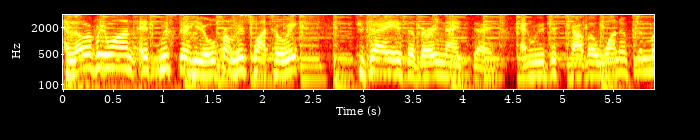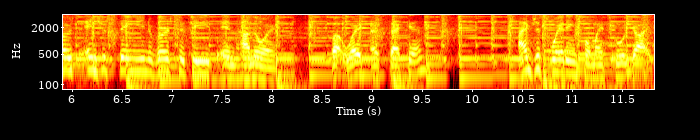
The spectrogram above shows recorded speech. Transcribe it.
Hello everyone, it's Mr. Hill from Miss Hoa TOEIC. Today is a very nice day and we'll discover one of the most interesting universities in Hanoi. But wait a second, I'm just waiting for my tour guide.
